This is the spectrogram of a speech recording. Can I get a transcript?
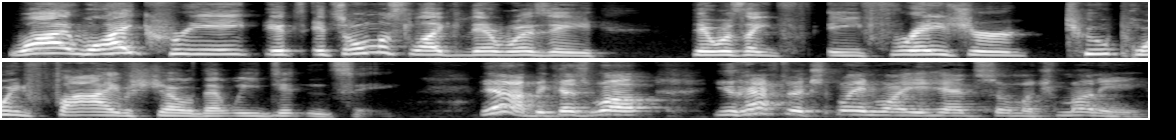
why, why create? It's, it's almost like there was a, there was like a Frasier 2.5 show that we didn't see. Yeah, because well, you have to explain why he had so much money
